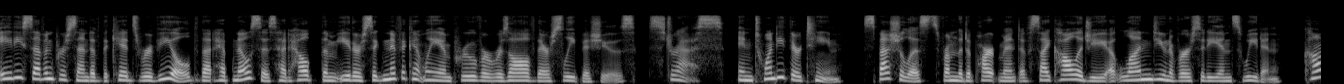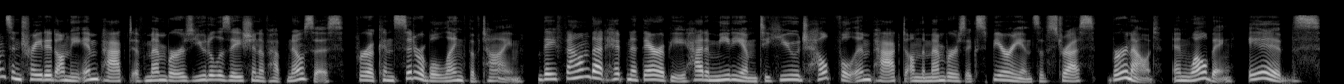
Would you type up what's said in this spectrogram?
87% of the kids revealed that hypnosis had helped them either significantly improve or resolve their sleep issues. Stress. In 2013, specialists from the Department of Psychology at Lund University in Sweden concentrated on the impact of members' utilization of hypnosis for a considerable length of time. They found that hypnotherapy had a medium to huge helpful impact on the members' experience of stress, burnout, and well-being. IBS.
